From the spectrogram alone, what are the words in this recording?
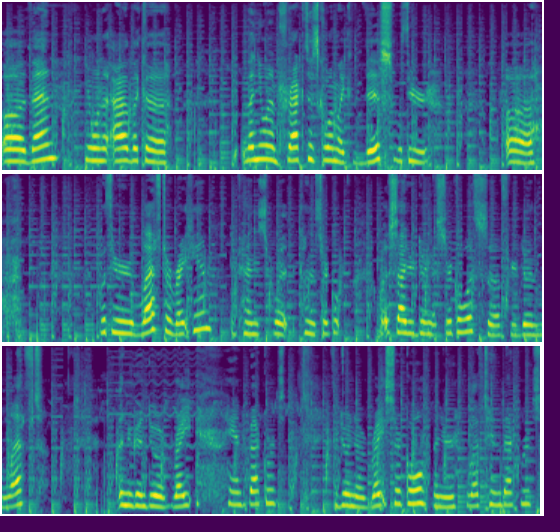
uh, then you want to add like a then you want to practice going like this with your uh with your left or right hand. Depends what kind of circle what side you're doing a circle with. So if you're doing left then you're going to do a right hand backwards. If you're doing a right circle then your left hand backwards.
